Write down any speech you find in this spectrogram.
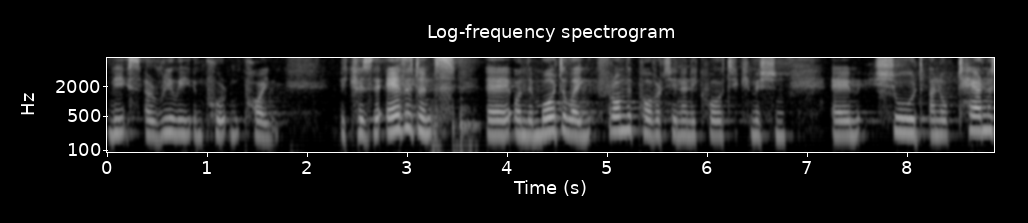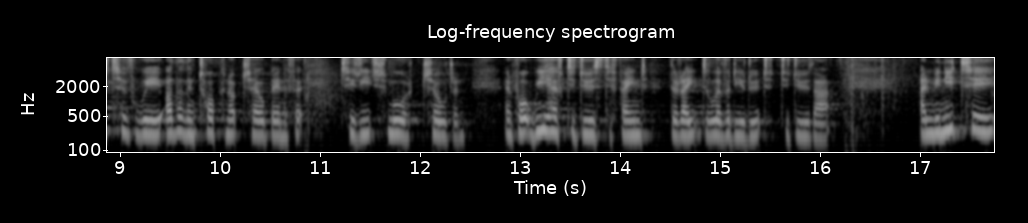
makes a really important point because the evidence uh, on the modelling from the Poverty and Inequality Commission um, showed an alternative way, other than topping up child benefit, to reach more children. And what we have to do is to find the right delivery route to do that. And we need to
